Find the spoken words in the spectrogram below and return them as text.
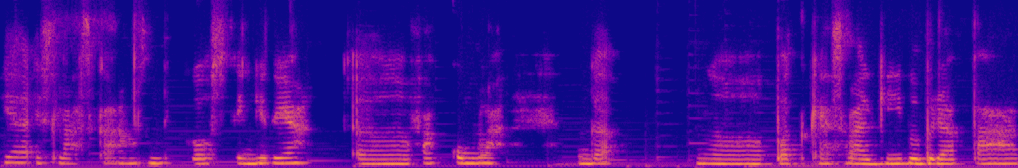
ya istilah sekarang sempet ghosting gitu ya. Uh, vakum lah. Nggak nge-podcast lagi beberapa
